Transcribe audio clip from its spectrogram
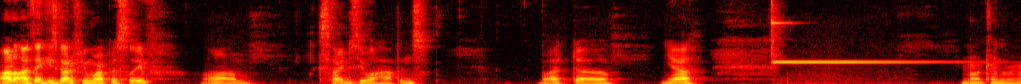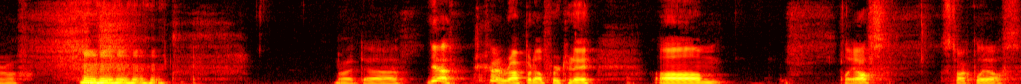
I don't know. I think he's got a few more up his sleeve. Um, excited to see what happens. But uh, yeah, I'm gonna turn the ringer off. But uh, yeah, to kind of wrap it up for today. Um, playoffs. Let's talk playoffs.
